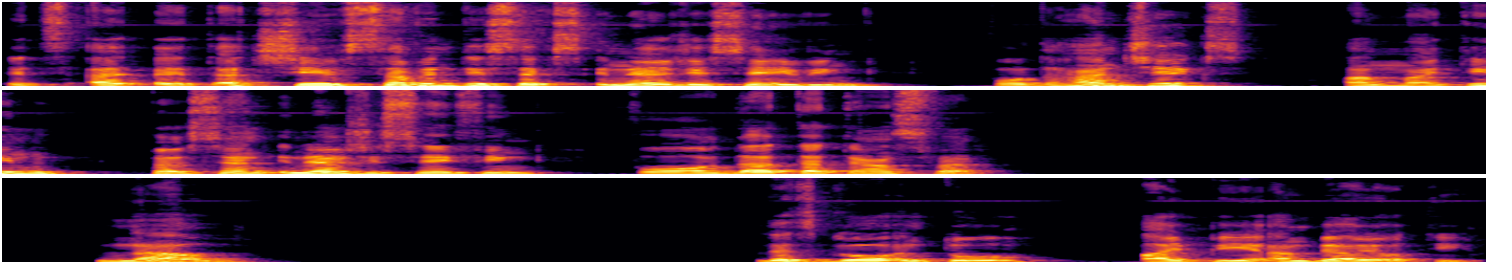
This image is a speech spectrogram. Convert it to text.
it's, uh, it achieves 76 energy saving for the handshakes and 19% energy saving for data transfer. Now, let's go into IP NB-IoT.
